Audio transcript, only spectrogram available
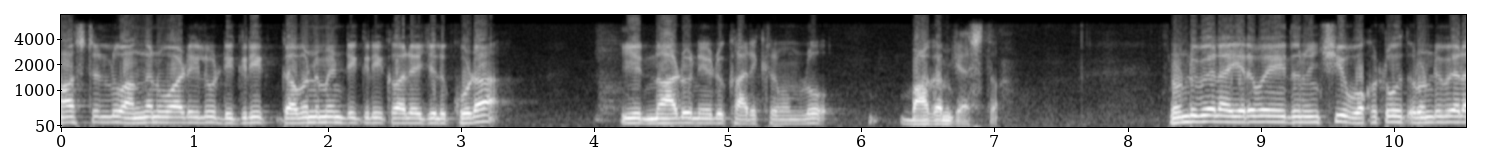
హాస్టళ్ళు అంగన్వాడీలు డిగ్రీ గవర్నమెంట్ డిగ్రీ కాలేజీలు కూడా ఈ నాడు నేడు కార్యక్రమంలో భాగం చేస్తాం. రెండు వేల ఇరవై ఐదు నుంచి ఒకటో రెండు వేల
